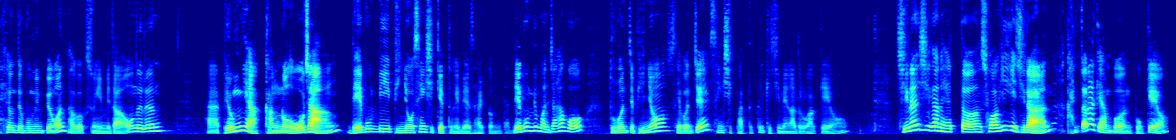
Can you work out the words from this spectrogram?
해운대 부민병원 박억승입니다. 오늘은 아, 병리학 강론 5장 내분비 비뇨 생식 계통에 대해서 할 겁니다. 내분비 먼저 하고 두 번째 비뇨, 세 번째 생식 파트 그렇게 진행하도록 할게요. 지난 시간에 했던 소화기계 질환 간단하게 한번 볼게요.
